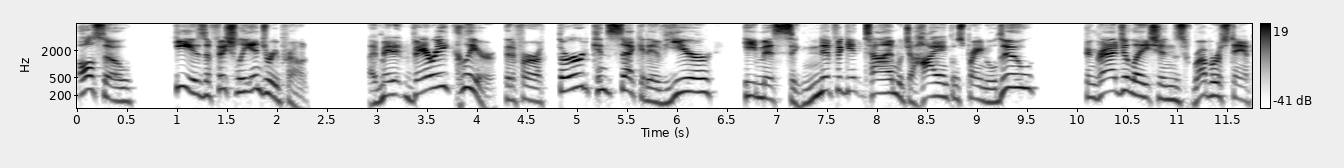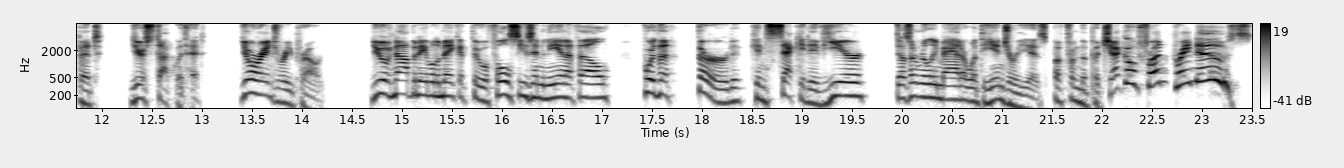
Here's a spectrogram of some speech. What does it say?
Also, he is officially injury prone. I've made it very clear that if for a third consecutive year he missed significant time, which a high ankle sprain will do, congratulations, rubber stamp it. You're stuck with it. You're injury prone. You have not been able to make it through a full season in the NFL for the third consecutive year. Doesn't really matter what the injury is. But from the Pacheco front, great news.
